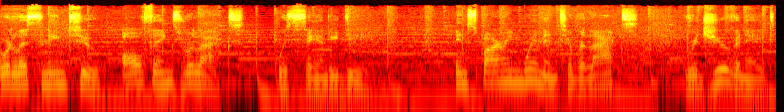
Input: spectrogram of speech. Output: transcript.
You're listening to All Things Relax with Sandy D, inspiring women to relax, rejuvenate,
